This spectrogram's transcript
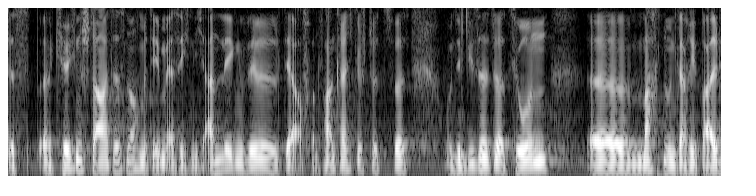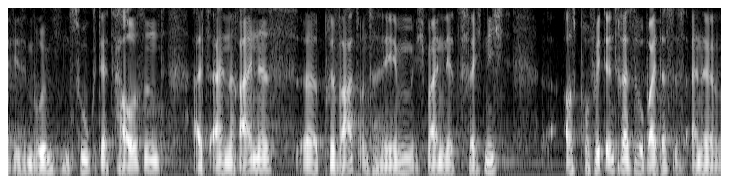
des äh, Kirchenstaates noch, mit dem er sich nicht anlegen will, der auch von Frankreich gestützt wird. Und in dieser Situation äh, macht nun Garibaldi diesen berühmten Zug der Tausend als ein reines äh, Privatunternehmen. Ich meine jetzt vielleicht nicht aus Profitinteresse, wobei das ist eine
